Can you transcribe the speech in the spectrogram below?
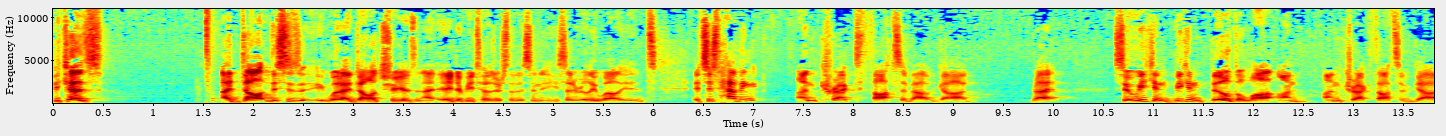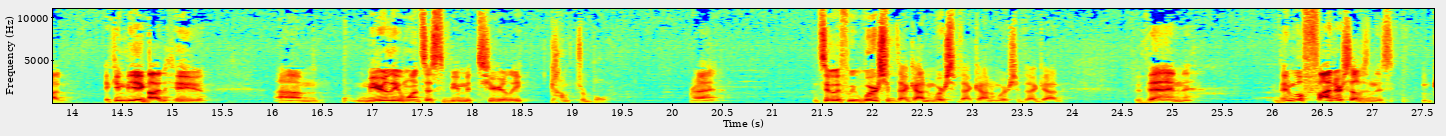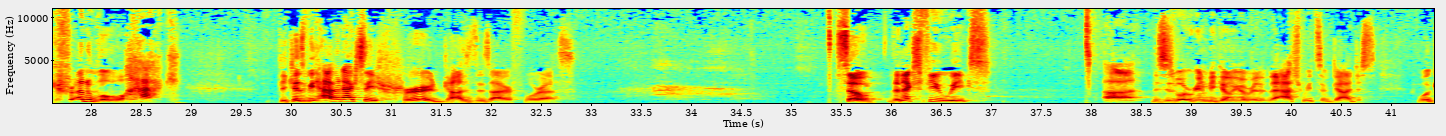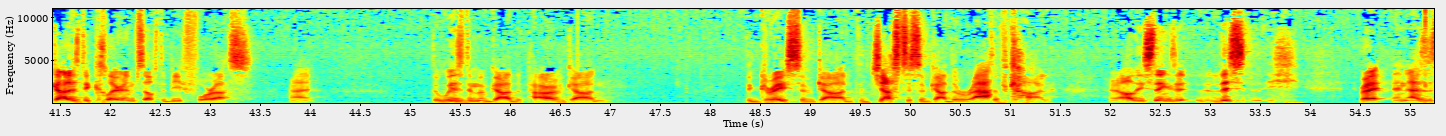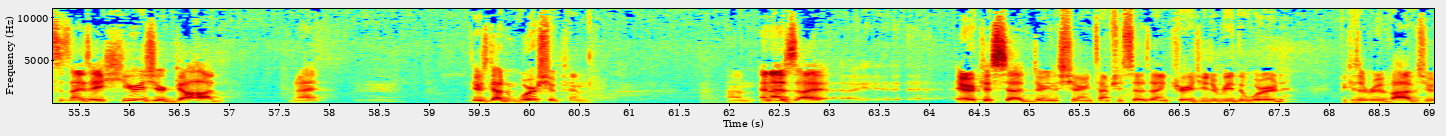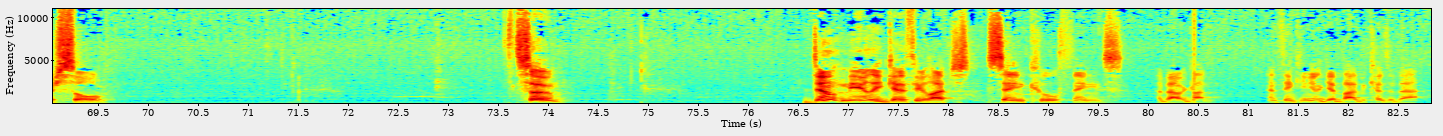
Because idol- this is what idolatry is. And A.W. Tozer said this, and he said it really well. It's, it's just having uncorrect thoughts about God, right? So we can, we can build a lot on uncorrect thoughts of God. It can be a God who um, merely wants us to be materially comfortable, right? And so if we worship that God and worship that God and worship that God, then, then we'll find ourselves in this incredible lack because we haven't actually heard God's desire for us. So, the next few weeks, uh, this is what we're going to be going over the attributes of God, just what God has declared himself to be for us, right? The wisdom of God, the power of God, the grace of God, the justice of God, the wrath of God. All these things. This, Right? And as this is in Isaiah, here is your God. Right? Here's God and worship him. Um, and as I, Erica said during the sharing time, she says, I encourage you to read the word because it revives your soul. So, don't merely go through life just saying cool things about God and thinking you'll get by because of that.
